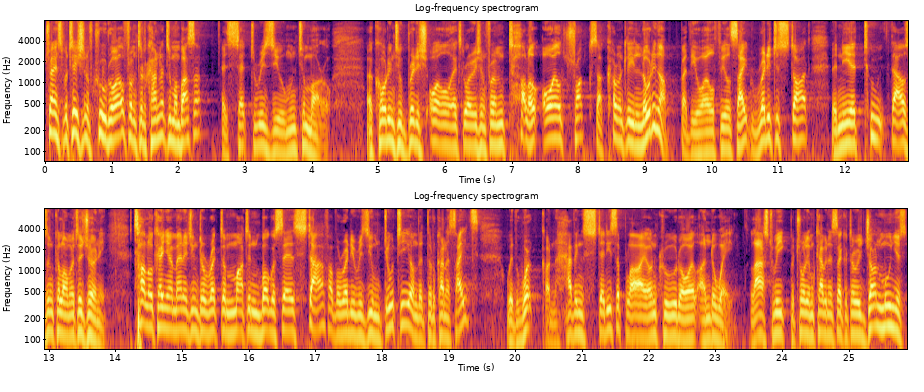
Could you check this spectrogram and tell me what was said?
Transportation of crude oil from Turkana to Mombasa is set to resume tomorrow. According to British oil exploration firm Tullow, oil trucks are currently loading up at the oil field site, ready to start the near 2,000 kilometer journey. Tullow Kenya Managing Director Martin Mbogo says staff have already resumed duty on the Turkana sites, with work on having steady supply on crude oil underway. Last week, Petroleum Cabinet Secretary John Munyes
